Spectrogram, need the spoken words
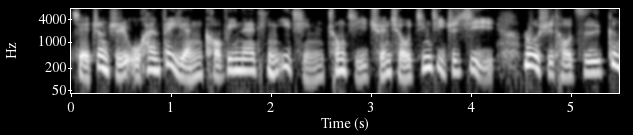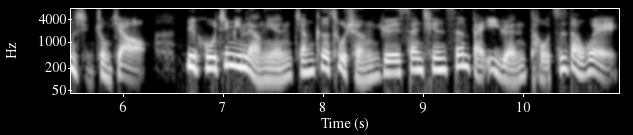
且正值武汉肺炎 （COVID-19） 疫情冲击全球经济之际，落实投资更显重要。预估今明两年将各促成约三千三百亿元投资到位，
